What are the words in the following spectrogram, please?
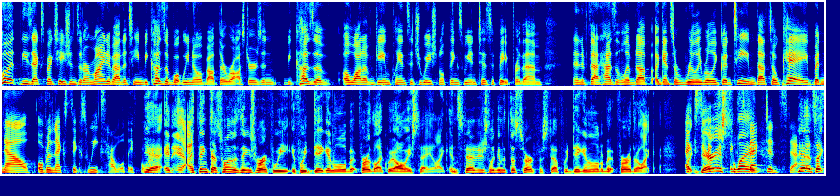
put these expectations in our mind about a team because of what we know about their rosters and because of a lot of game plan situational things we anticipate for them. And if that hasn't lived up against a really, really good team, that's okay. But now, over the next six weeks, how will they form? Yeah, and and I think that's one of the things where if we if we dig in a little bit further, like we always say, like instead of just looking at the surface stuff, we dig in a little bit further. Like like Expect- Darius Slay, expected stats. yeah, it's like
